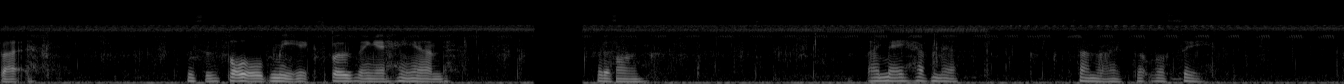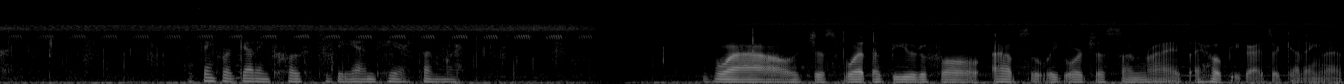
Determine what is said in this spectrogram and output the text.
But this is bold me exposing a hand for this long. I may have missed sunrise, but we'll see. I think we're getting close to the end here somewhere. Wow, just what a beautiful, absolutely gorgeous sunrise. I hope you guys are getting this.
